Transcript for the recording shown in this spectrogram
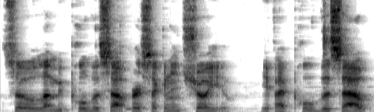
So let me pull this out for a second and show you. If I pull this out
